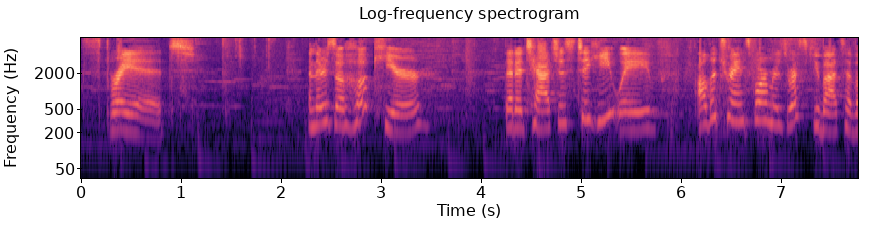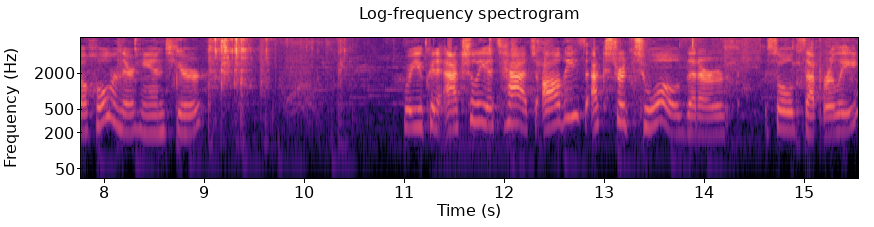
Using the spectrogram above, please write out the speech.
Spray it. And there's a hook here that attaches to Heatwave. All the Transformers rescue bots have a hole in their hand here where you can actually attach all these extra tools that are sold separately.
